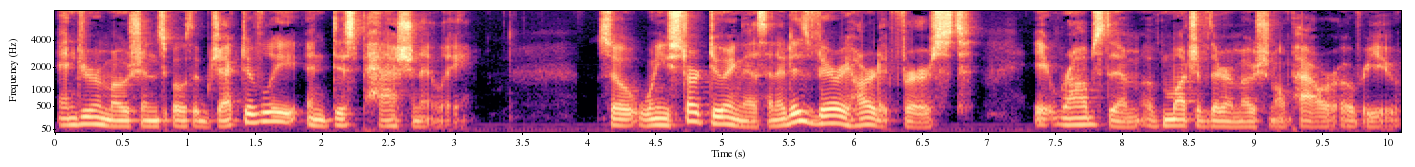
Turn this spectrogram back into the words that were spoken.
and your emotions both objectively and dispassionately. So when you start doing this, and it is very hard at first, it robs them of much of their emotional power over you.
